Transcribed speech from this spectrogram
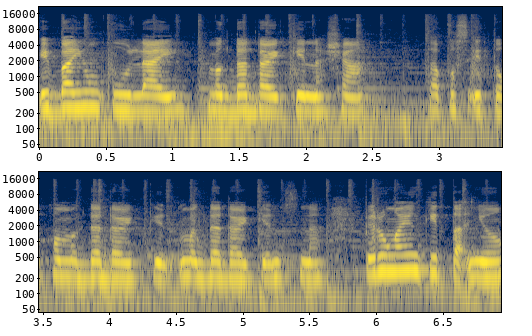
iba yung kulay, magda-darken na siya. Tapos ito ko magda-darken, magda-darkens na. Pero ngayon kita nyo,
